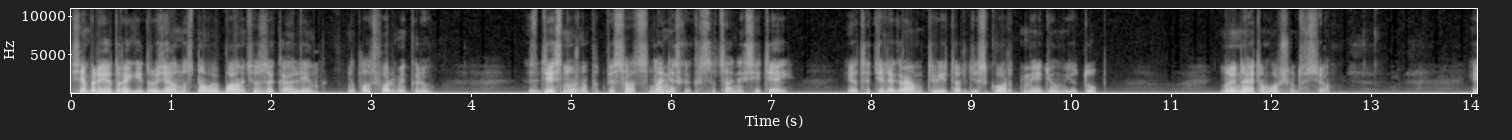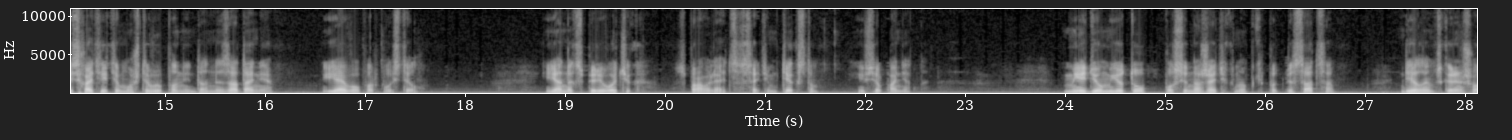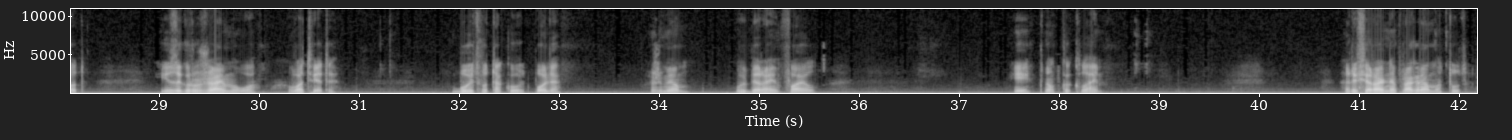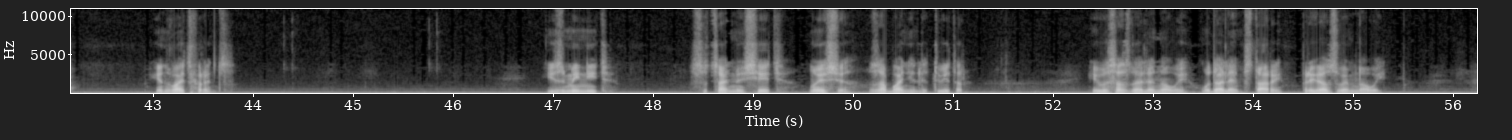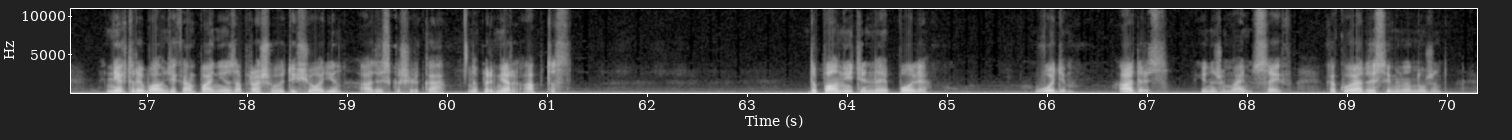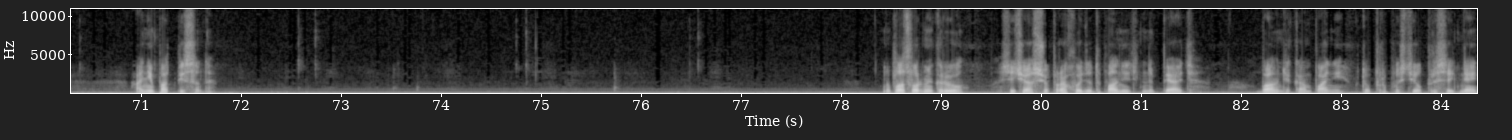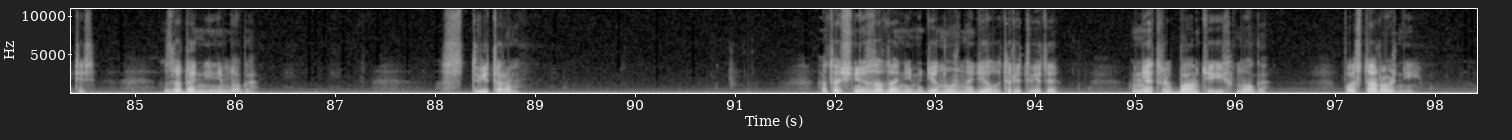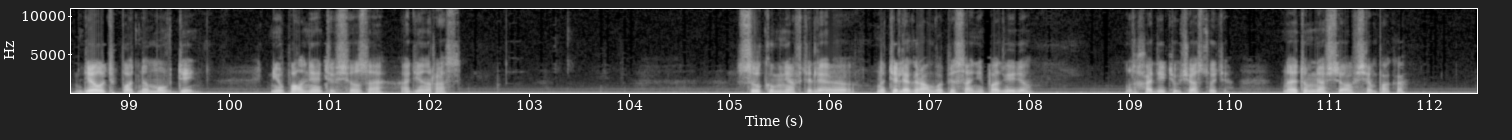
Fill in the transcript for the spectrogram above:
Всем привет, дорогие друзья! У нас новый баунти ZK Link на платформе Crew. Здесь нужно подписаться на несколько социальных сетей. Это Telegram, Twitter, Discord, Medium, YouTube. Ну и на этом, в общем-то, все. Если хотите, можете выполнить данное задание. Я его пропустил. Яндекс Переводчик справляется с этим текстом и все понятно. Medium YouTube, после нажатия кнопки подписаться, делаем скриншот – и загружаем его в ответы. Будет вот такое вот поле. Жмем, выбираем файл и кнопка Climb. Реферальная программа тут. Invite Friends. Изменить социальную сеть. Ну, если забанили Twitter и вы создали новый, удаляем старый, привязываем новый. Некоторые баунти компании запрашивают еще один адрес кошелька, например, Aptos. Дополнительное поле. Вводим адрес и нажимаем Save. Какой адрес именно нужен? Они подписаны. На платформе Crew сейчас еще проходит дополнительно 5 баунти компаний. Кто пропустил, присоединяйтесь. Заданий немного Твиттером, а точнее с заданиями, где нужно делать ретвиты. В некоторых баунти их много. Поосторожней. Делайте по одному в день. Не выполняйте все за один раз. Ссылка у меня в теле, э, на Телеграм в описании под видео. Заходите, участвуйте. На этом у меня все. Всем пока.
